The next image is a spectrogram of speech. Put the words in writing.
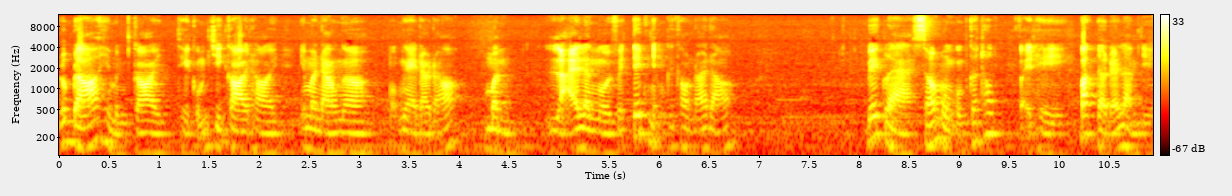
lúc đó thì mình coi thì cũng chỉ coi thôi nhưng mà nào ngờ một ngày nào đó mình lại là người phải tiếp nhận cái câu nói đó. Biết là sớm muộn cũng kết thúc, vậy thì bắt đầu để làm gì?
